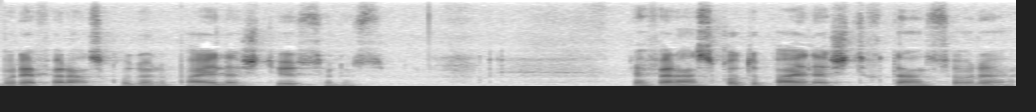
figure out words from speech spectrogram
Bu referans kodunu paylaş diyorsunuz. Referans kodu paylaştıktan sonra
